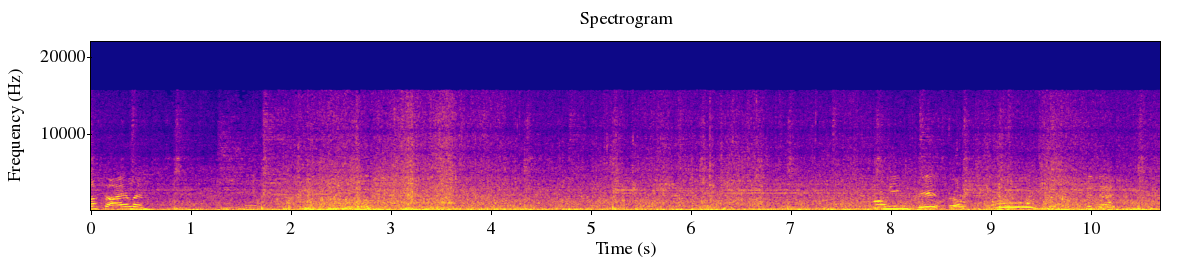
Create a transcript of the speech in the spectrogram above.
The island. Means it though. There's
